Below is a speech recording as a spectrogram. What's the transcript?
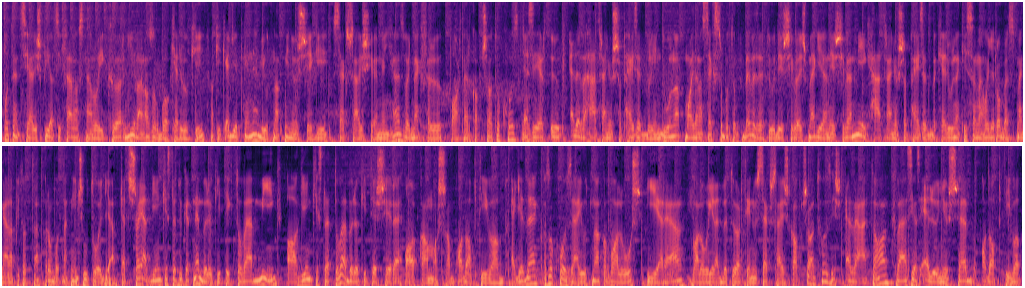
potenciális piaci felhasználók felhasználói kör nyilván azokból kerül ki, akik egyébként nem jutnak minőségi szexuális élményhez, vagy megfelelő partnerkapcsolatokhoz, ezért ők eleve hátrányosabb helyzetből indulnak, majd a szexrobotok bevezetődésével és megjelenésével még hátrányosabb helyzetbe kerülnek, hiszen ahogy Roberts megállapította, a robotnak nincs utódja. Tehát saját génkészletüket nem örökítik tovább, míg a génkészlet tovább örökítésére alkalmasabb, adaptívabb egyedek, azok hozzájutnak a valós IRL, való életbe történő szexuális kapcsolathoz, és ezáltal kvázi az előnyösebb, adaptívabb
